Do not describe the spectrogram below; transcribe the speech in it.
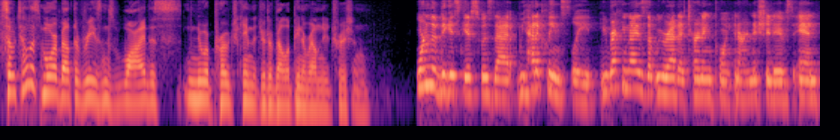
So tell us more about the reasons why this new approach came that you're developing around nutrition. One of the biggest gifts was that we had a clean slate. We recognized that we were at a turning point in our initiatives and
